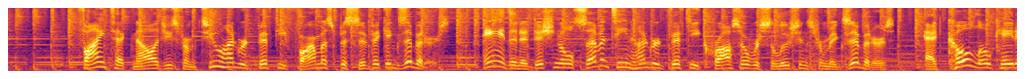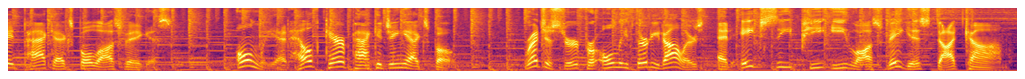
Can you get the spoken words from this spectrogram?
Find technologies from 250 pharma-specific exhibitors and an additional 1,750 crossover solutions from exhibitors at co-located Pack Expo Las Vegas only at Healthcare Packaging Expo. Register for only $30 at hcpelasvegas.com.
